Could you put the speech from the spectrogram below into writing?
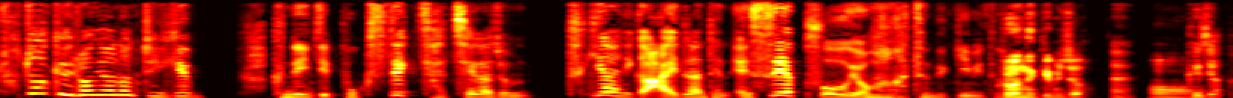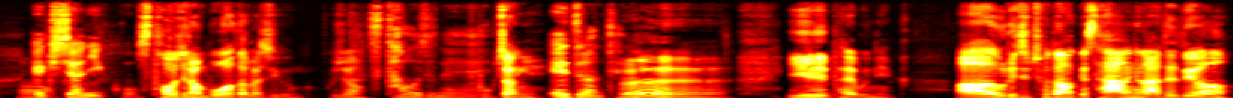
초등학교 1학년한테 이게 근데 이제 복색 자체가 좀 특이하니까 아이들한테는 SF 영화 같은 느낌이 드는 그런 느낌이죠. 네. 어. 그죠? 어. 액션이 있고 스타워즈랑 뭐가 달라 지금 그죠? 스타워즈네. 복장이. 애들한테는 네. 2189님. 아, 우리 집 초등학교 4학년 아들도요.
